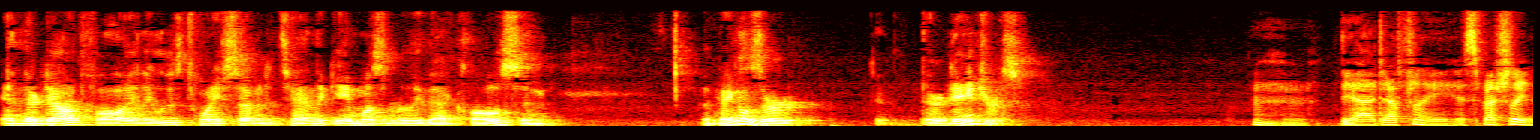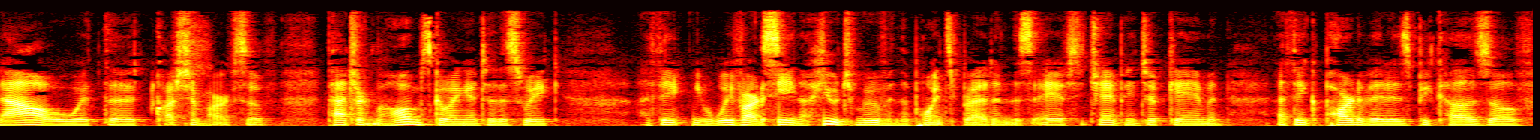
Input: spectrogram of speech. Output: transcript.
and their downfall, and they lose 27 to 10. The game wasn't really that close, and the Bengals are they're dangerous. Mm-hmm. Yeah, definitely, especially now with the question marks of Patrick Mahomes going into this week. I think you know, we've already seen a huge move in the point spread in this AFC Championship game, and I think part of it is because of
